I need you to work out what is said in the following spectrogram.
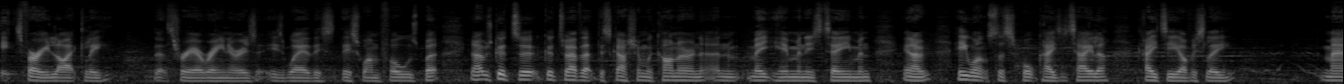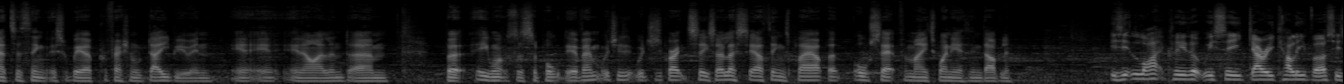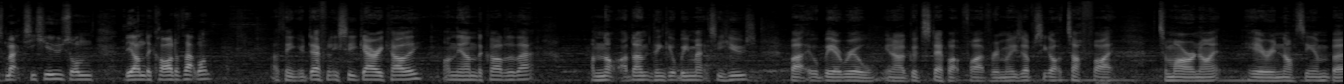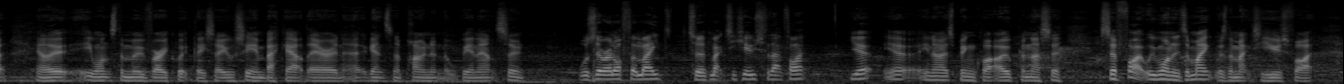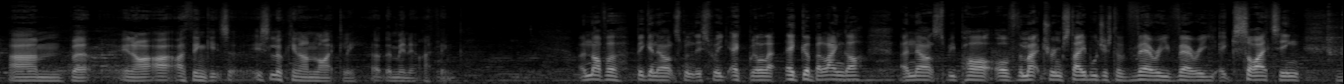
it's very likely that Three Arena is is where this, this one falls. But you know, it was good to good to have that discussion with Conor and, and meet him and his team. And you know, he wants to support Katie Taylor. Katie obviously mad to think this will be a professional debut in in, in Ireland. Um, but he wants to support the event, which is which is great to see. So let's see how things play out. But all set for May 20th in Dublin. Is it likely that we see Gary Cully versus Maxi Hughes on the undercard of that one? I think you'll definitely see Gary Cully on the undercard of that. I'm not. I don't think it'll be Maxi Hughes, but it'll be a real, you know, a good step up fight for him. He's obviously got a tough fight tomorrow night here in Nottingham, but you know he wants to move very quickly, so you'll see him back out there and, uh, against an opponent that will be announced soon. Was there an offer made to Maxi Hughes for that fight? Yeah, yeah, you know it's been quite open. That's a it's a fight we wanted to make was the Maxi Hughes fight, um, but you know I, I think it's it's looking unlikely at the minute. I think. Another big announcement this week Edgar Berlanga announced to be part of the Matchroom stable. Just a very, very exciting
